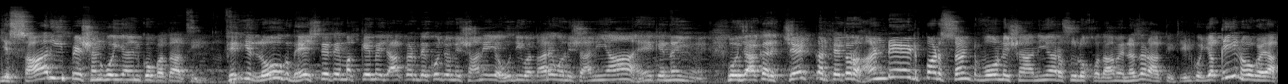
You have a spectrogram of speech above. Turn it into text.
ये सारी पेशन गोइयाँ इनको पता थी फिर ये लोग भेजते थे मक्के में जाकर, देखो जो निशानी यहूदी बता रहे वो निशानियाँ हैं कि नहीं है? वो जाकर चेक करते थे और हंड्रेड परसेंट वो निशानियाँ रसूल खुदा में नज़र आती थी। इनको यकीन हो गया,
